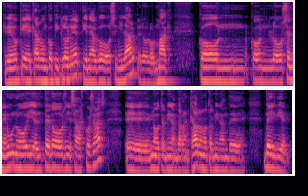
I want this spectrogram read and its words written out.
Creo que Carbon Copy Cloner tiene algo similar, pero los Mac con, con los M1 y el T2 y esas cosas eh, no terminan de arrancar o no terminan de, ir bien.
